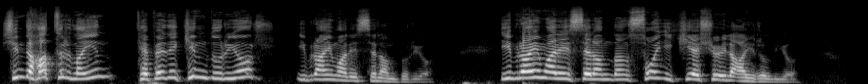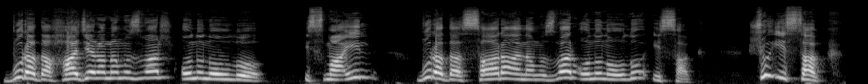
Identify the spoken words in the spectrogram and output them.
Şimdi hatırlayın tepede kim duruyor? İbrahim aleyhisselam duruyor. İbrahim aleyhisselamdan soy ikiye şöyle ayrılıyor. Burada Hacer anamız var onun oğlu İsmail. Burada Sara anamız var onun oğlu İshak. Şu İshak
